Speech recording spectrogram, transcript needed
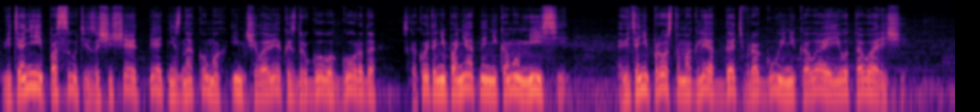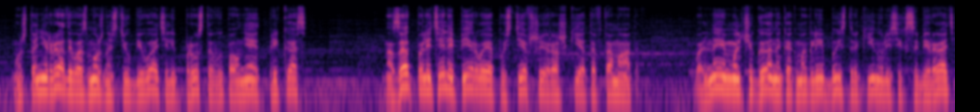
Ведь они, по сути, защищают пять незнакомых им человек из другого города с какой-то непонятной никому миссией. А ведь они просто могли отдать врагу и Николая и его товарищей. Может, они рады возможности убивать или просто выполняют приказ? Назад полетели первые опустевшие рожки от автоматов. Больные мальчуганы, как могли, быстро кинулись их собирать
